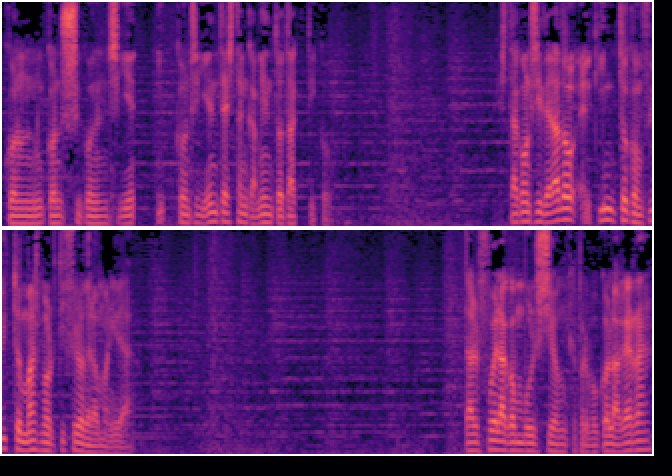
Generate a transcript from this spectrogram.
con, su consiguiente estancamiento táctico. Está considerado el quinto conflicto más mortífero de la humanidad. Tal fue la convulsión que provocó la guerra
